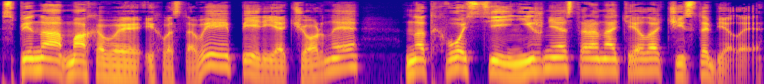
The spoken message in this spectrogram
спина маховые и хвостовые, перья черные, надхвостье и нижняя сторона тела чисто белые.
